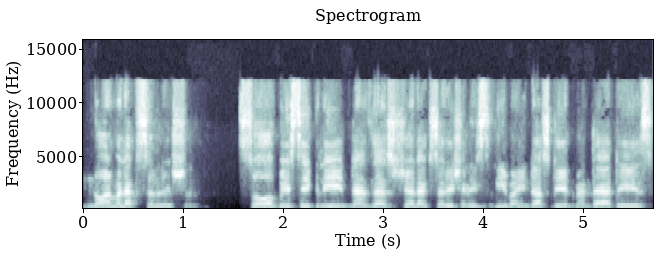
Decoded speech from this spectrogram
normal acceleration. So basically, tangential acceleration is given in the statement that is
